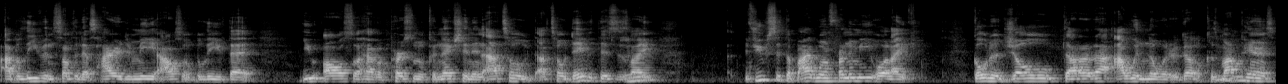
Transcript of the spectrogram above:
I believe in something that's higher than me. I also believe that you also have a personal connection. And I told I told David this is mm-hmm. like if you sit the Bible in front of me or like go to Job, da da da, I wouldn't know where to go because mm-hmm. my parents,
